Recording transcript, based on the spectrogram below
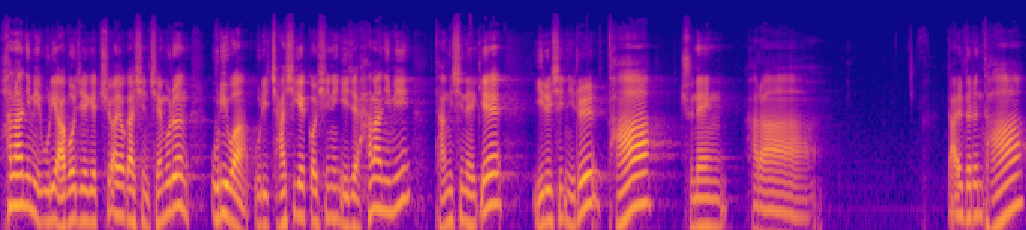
하나님이 우리 아버지에게 취하여 가신 재물은 우리와 우리 자식의 것이니 이제 하나님이 당신에게 이르신 일을 다 준행하라. 딸들은 다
